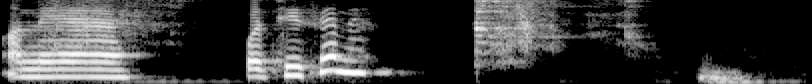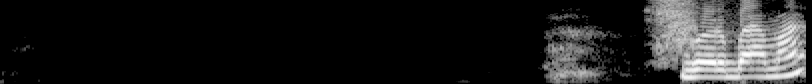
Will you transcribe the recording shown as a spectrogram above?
અને પછી છે ને ગરબામાં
